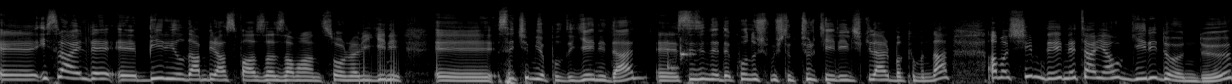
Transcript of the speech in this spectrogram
E, İsrail'de e, bir yıldan biraz fazla zaman sonra bir yeni e, seçim yapıldı yeniden. E, sizinle de konuşmuştuk Türkiye ile ilişkiler bakımından. Ama şimdi Netanyahu geri döndü.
